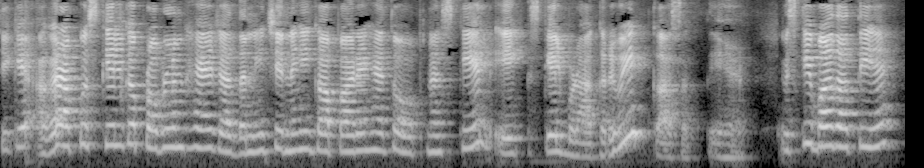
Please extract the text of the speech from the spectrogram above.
ठीक है, अगर आपको स्केल का प्रॉब्लम है, ज़्यादा नीचे नहीं गा पा रहे हैं तो अपना स्केल एक स्केल बढ़ाकर भी गा सकते हैं। इसके बाद आती है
